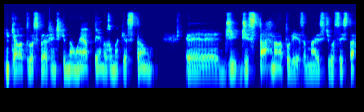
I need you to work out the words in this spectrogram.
em que ela trouxe para a gente que não é apenas uma questão é, de, de estar na natureza, mas de você estar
